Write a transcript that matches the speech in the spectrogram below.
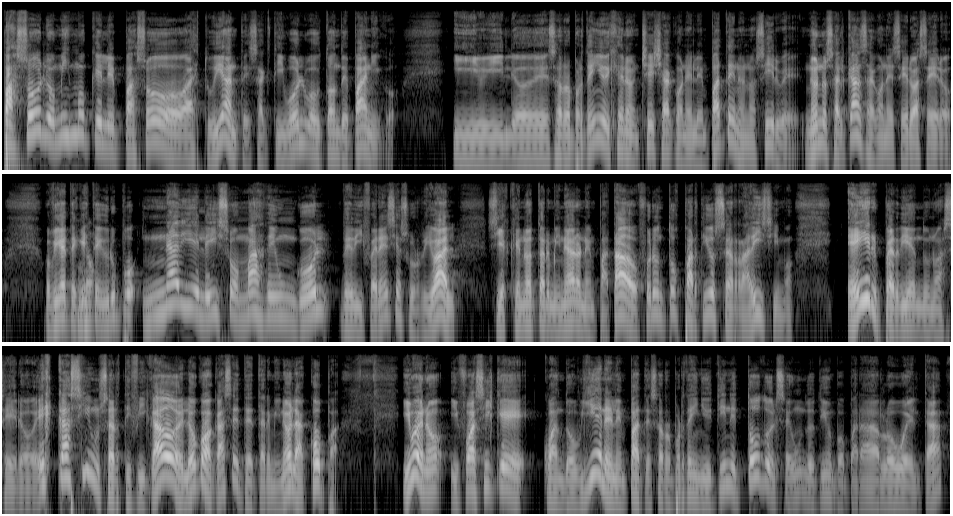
pasó lo mismo que le pasó a Estudiantes, activó el botón de pánico. Y, lo de Cerro Porteño dijeron, che, ya con el empate no nos sirve, no nos alcanza con el 0 a 0. O fíjate que este grupo nadie le hizo más de un gol de diferencia a su rival, si es que no terminaron empatados. Fueron dos partidos cerradísimos e ir perdiendo 1 a 0. Es casi un certificado de loco, acá se te terminó la copa. Y bueno, y fue así que cuando viene el empate Cerro Porteño y tiene todo el segundo tiempo para darlo vuelta,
